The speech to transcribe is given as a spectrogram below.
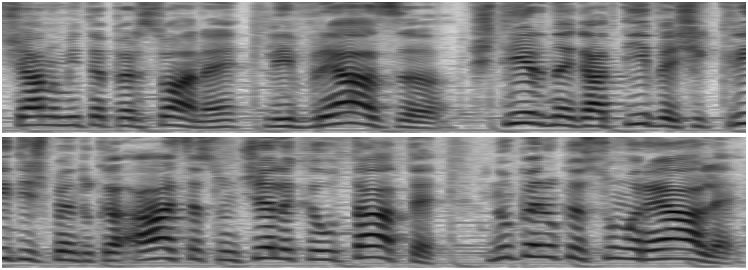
și anumite persoane livrează știri negative și critici pentru că astea sunt cele căutate, nu pentru că sunt reale.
